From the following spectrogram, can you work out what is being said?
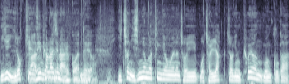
이게 이렇게 마음이 편하진 않을 것 같아요. 네. 2020년 같은 경우에는 저희 뭐 전략적인 표현 문구가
